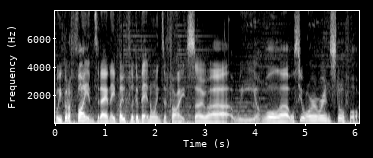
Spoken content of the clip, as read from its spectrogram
But we've got to fight him today, and they both look a bit annoying to fight. So uh, we will uh, we'll see what we're in store for.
